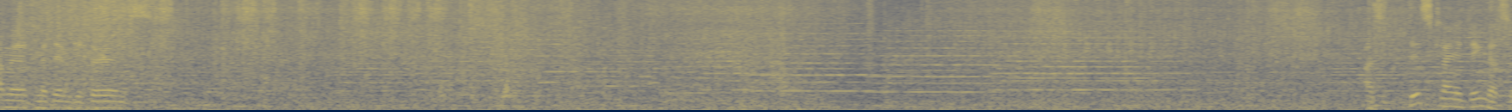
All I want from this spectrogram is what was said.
damit mit dem Gedöns. Also das kleine Ding da zu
